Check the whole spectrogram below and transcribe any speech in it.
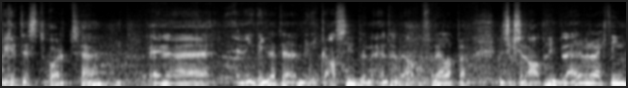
getest wordt. Hè? En, eh, en ik denk dat de medicatie bij mij er wel voor helpen. Dus ik ben altijd in blijde verwachting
